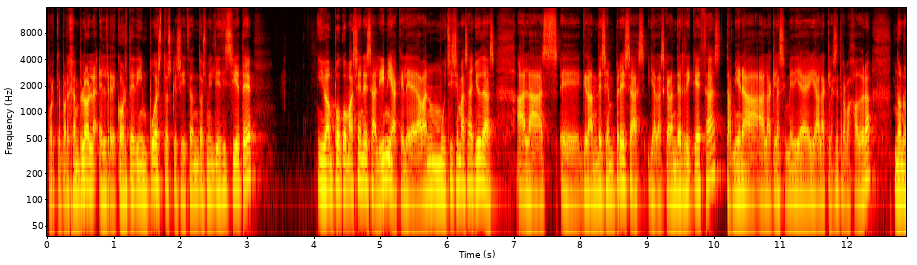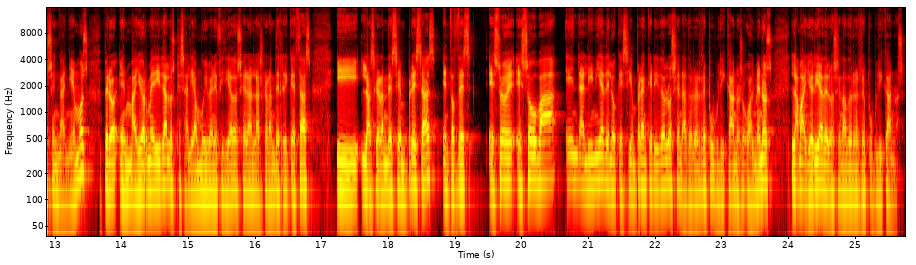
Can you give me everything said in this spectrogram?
Porque, por ejemplo, el recorte de impuestos que se hizo en 2017 iba un poco más en esa línea, que le daban muchísimas ayudas a las eh, grandes empresas y a las grandes riquezas, también a, la clase media y a la clase trabajadora, no nos engañemos, pero en mayor medida los que salían muy beneficiados eran las grandes riquezas y las grandes empresas. Entonces, eso, eso va en la línea de lo que siempre han querido los senadores republicanos, o al menos la mayoría de los senadores republicanos.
